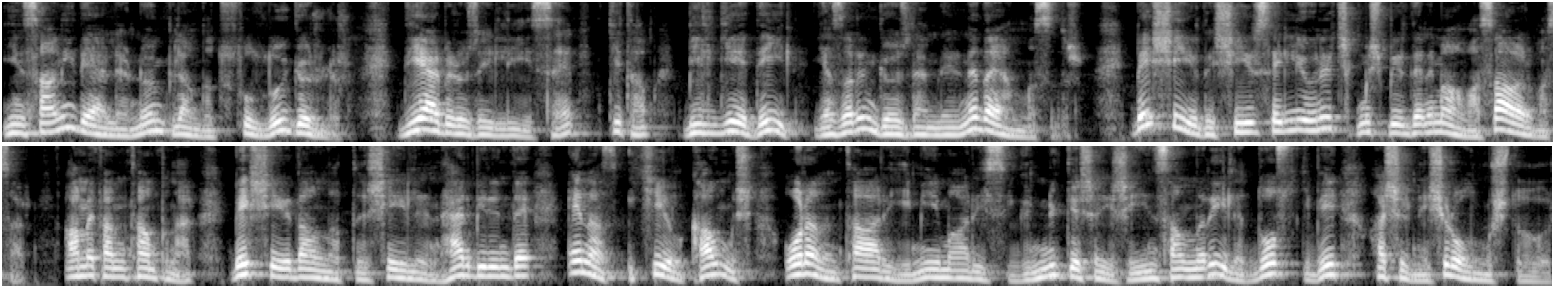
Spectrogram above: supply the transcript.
insani değerlerin ön planda tutulduğu görülür. Diğer bir özelliği ise kitap bilgiye değil yazarın gözlemlerine dayanmasıdır. Beş şehirde şiirselliği öne çıkmış bir deneme havası ağır basar. Ahmet Hamdi Tanpınar 5 şehirde anlattığı şehirlerin her birinde en az 2 yıl kalmış oranın tarihi, mimarisi, günlük yaşayışı, insanları ile dost gibi haşır neşir olmuştur.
